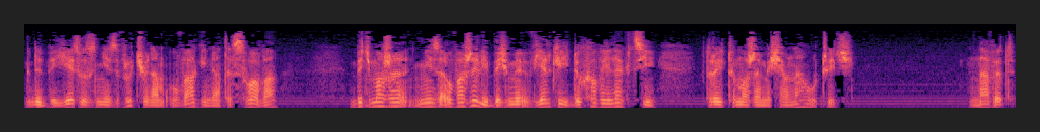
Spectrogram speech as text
Gdyby Jezus nie zwrócił nam uwagi na te słowa, być może nie zauważylibyśmy wielkiej duchowej lekcji, której tu możemy się nauczyć. Nawet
